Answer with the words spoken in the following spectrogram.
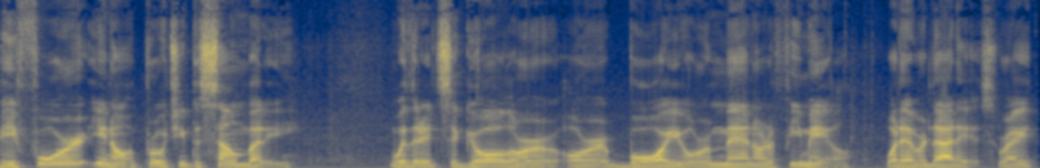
before you know approaching to somebody, whether it's a girl or or a boy or a man or a female, whatever that is, right?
